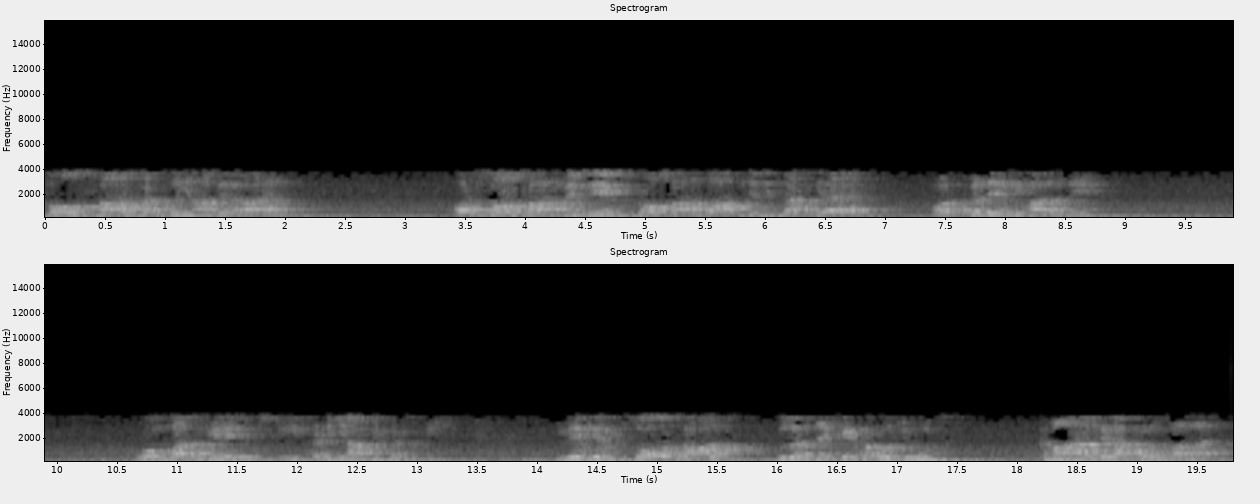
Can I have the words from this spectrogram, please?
سو سال تک تو یہاں پہ رہا ہے۔ اور سو سال میں دیکھ، سو سال بعد تجھے زندہ کیا ہے۔ اور گدے کی حالت دیکھ۔ وہ مر کے اس کی ہڈیاں بکھر چکی۔ لیکن سو سال گزرنے کے باوجود کھانا تیرا کرو پالا ہے۔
